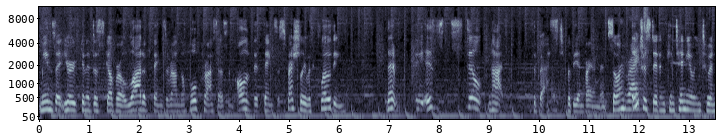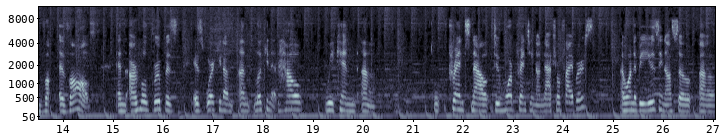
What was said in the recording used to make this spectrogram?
means that you're going to discover a lot of things around the whole process and all of the things, especially with clothing, that is still not the best for the environment. So I'm right. interested in continuing to evolve, and our whole group is is working on on looking at how we can uh, print now, do more printing on natural fibers I want to be using also uh,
